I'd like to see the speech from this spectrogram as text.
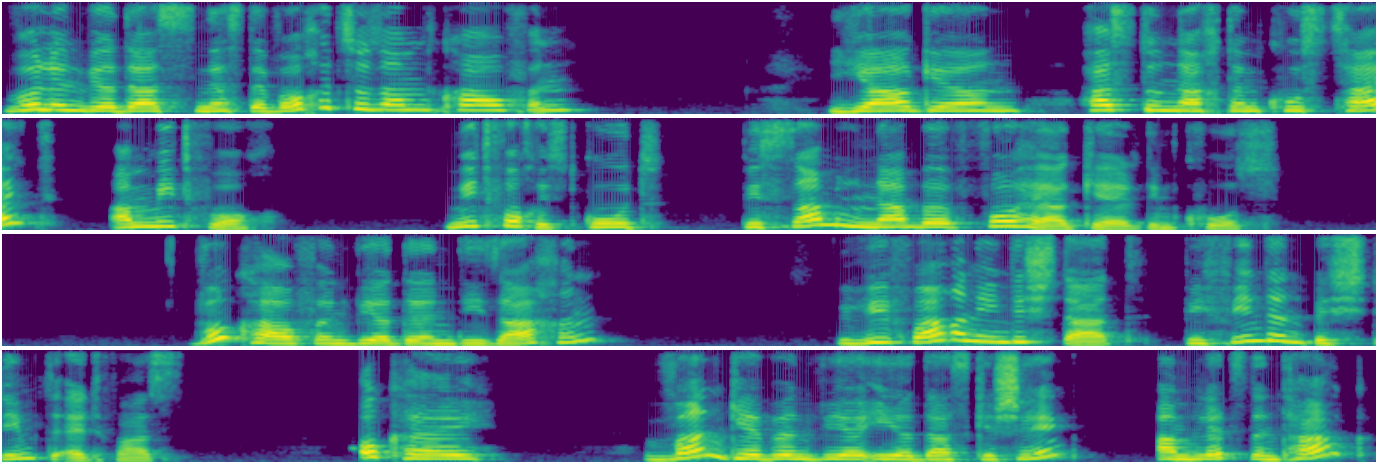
Wollen wir das nächste Woche zusammen kaufen? Ja, gern. Hast du nach dem Kurs Zeit? Am Mittwoch. Mittwoch ist gut. Wir sammeln aber vorher Geld im Kurs. Wo kaufen wir denn die Sachen? Wir fahren in die Stadt. Wir finden bestimmt etwas. Okay. Wann geben wir ihr das Geschenk? Am letzten Tag?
